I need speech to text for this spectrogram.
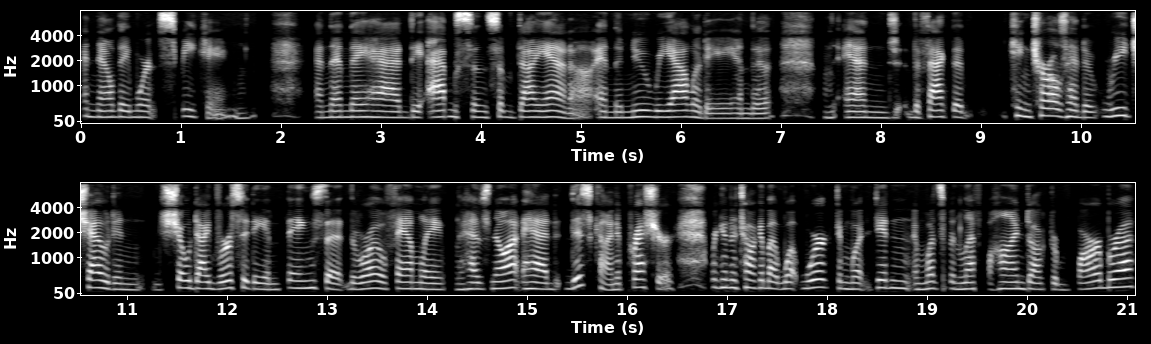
And now they weren't speaking. And then they had the absence of Diana and the new reality and the and the fact that King Charles had to reach out and show diversity and things that the royal family has not had this kind of pressure. We're going to talk about what worked and what didn't and what's been left behind. Dr. Barbara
